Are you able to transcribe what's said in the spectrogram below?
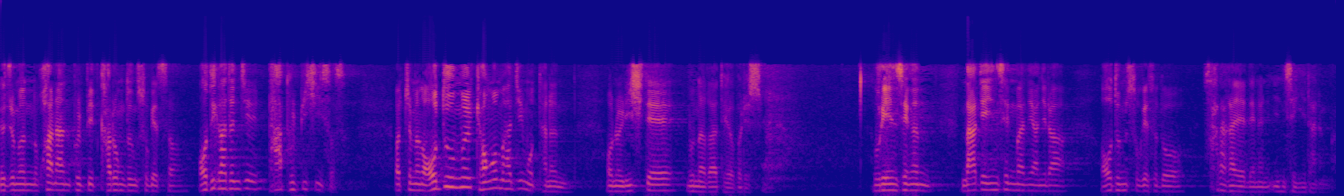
요즘은 환한 불빛 가롱등 속에서 어디 가든지 다 불빛이 있어서 어쩌면 어둠을 경험하지 못하는 오늘 이 시대의 문화가 되어버렸습니다. 우리 인생은 낮의 인생만이 아니라 어둠 속에서도 살아가야 되는 인생이라는 것.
